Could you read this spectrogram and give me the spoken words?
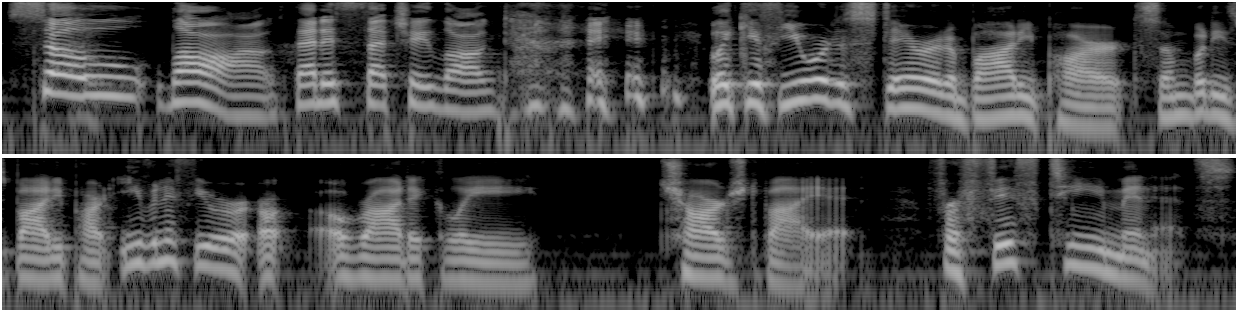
so long. That is such a long time. like if you were to stare at a body part, somebody's body part, even if you were uh, erotically charged by it, for 15 minutes,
